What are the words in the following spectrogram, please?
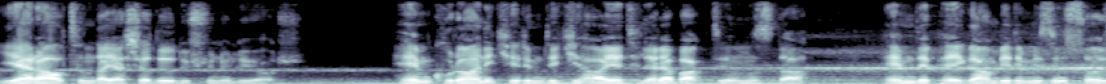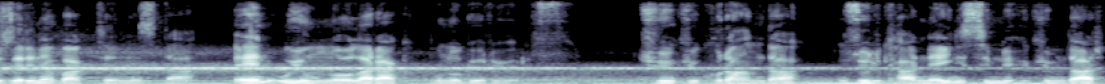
yer altında yaşadığı düşünülüyor. Hem Kur'an-ı Kerim'deki ayetlere baktığımızda hem de peygamberimizin sözlerine baktığımızda en uyumlu olarak bunu görüyoruz. Çünkü Kur'an'da Zülkarneyn isimli hükümdar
